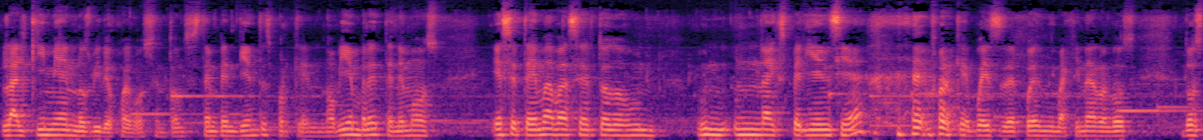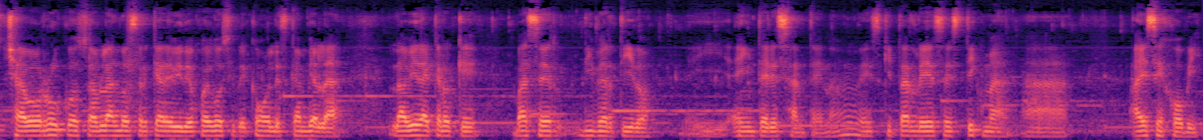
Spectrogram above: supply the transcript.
la alquimia en los videojuegos. Entonces estén pendientes porque en noviembre tenemos ese tema, va a ser todo un una experiencia, porque pues se pueden imaginar dos, dos rucos hablando acerca de videojuegos y de cómo les cambia la, la vida, creo que va a ser divertido e interesante, ¿no? Es quitarle ese estigma a, a ese hobby.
